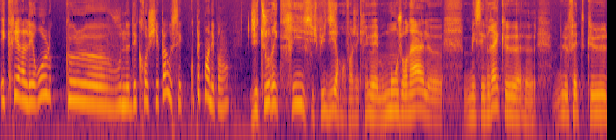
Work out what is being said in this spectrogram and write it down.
écrire les rôles que vous ne décrochiez pas ou c'est complètement indépendant? J'ai toujours écrit, si je puis dire, enfin j'écrivais mon journal, euh, mais c'est vrai que euh, le fait que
